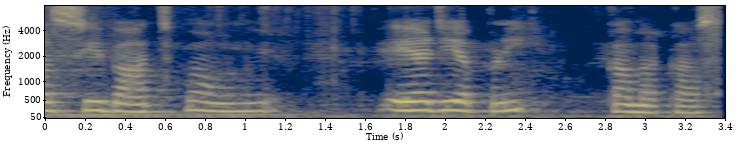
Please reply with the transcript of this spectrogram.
ਅਲਸੀ ਬਾਅਦ ਚ ਪਾਉਂਗੇ ਇਹ ਆ ਜੀ ਆਪਣੀ ਕਮਰਕਸ।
